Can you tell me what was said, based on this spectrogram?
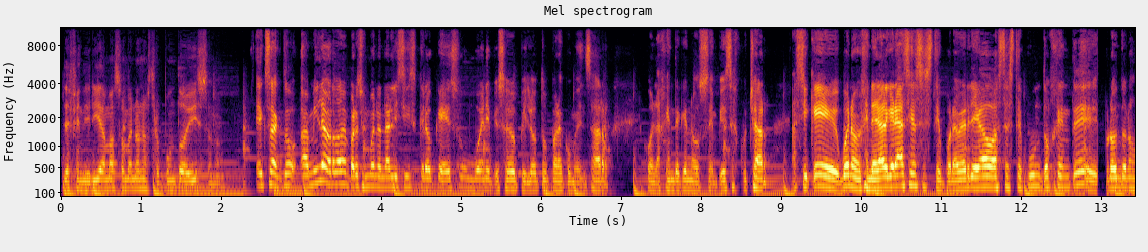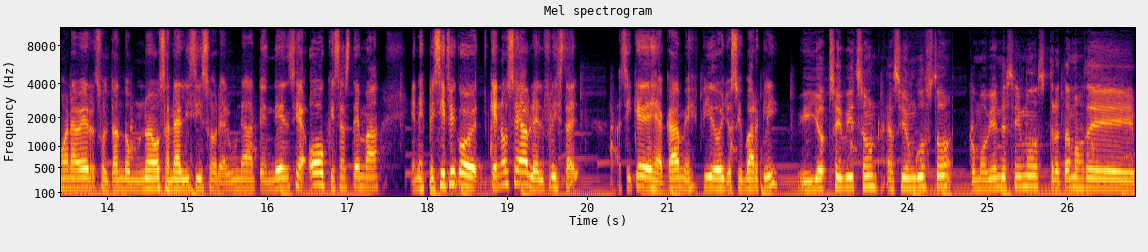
definiría más o menos nuestro punto de vista, ¿no? Exacto. A mí la verdad me parece un buen análisis. Creo que es un buen episodio piloto para comenzar con la gente que nos empieza a escuchar. Así que, bueno, en general, gracias este, por haber llegado hasta este punto, gente. Pronto nos van a ver soltando nuevos análisis sobre alguna tendencia o quizás tema en específico que no se hable del freestyle. Así que desde acá me despido. Yo soy Barkley. Y yo soy Bitson, ha sido un gusto. Como bien decimos, tratamos de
